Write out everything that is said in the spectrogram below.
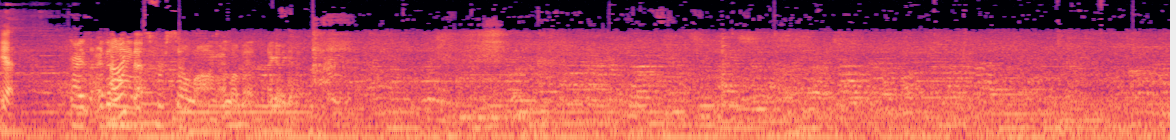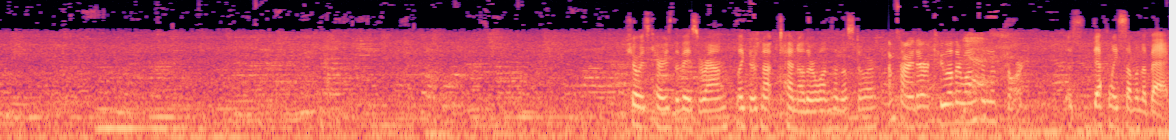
Yeah. Guys, I've been I like wanting this for so long. I love it. She always carries the vase around. Like there's not 10 other ones in the store. I'm sorry, there are two other ones in the store. There's definitely some in the back.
